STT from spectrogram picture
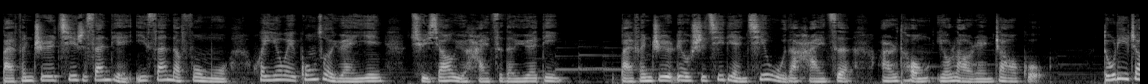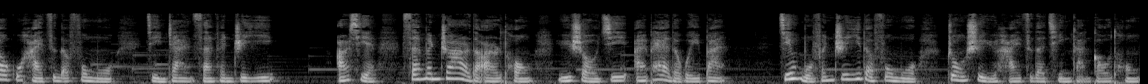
百分之七十三点一三的父母会因为工作原因取消与孩子的约定，百分之六十七点七五的孩子儿童有老人照顾，独立照顾孩子的父母仅占三分之一。而且三分之二的儿童与手机、iPad 为伴，仅五分之一的父母重视与孩子的情感沟通。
